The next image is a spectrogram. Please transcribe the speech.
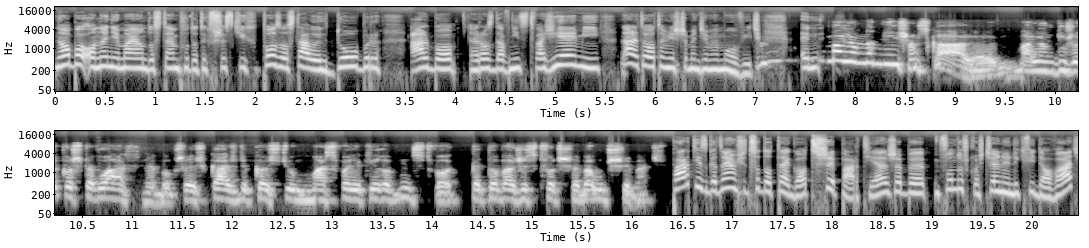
No bo one nie mają dostępu do tych wszystkich pozostałych dóbr albo rozdawnictwa ziemi, no ale to o tym jeszcze będziemy mówić. Mają na mniejszą skalę, mają duże koszty własne, bo przecież każdy kościół ma swoje kierownictwo. Te towarzystwo trzeba utrzymać. Partie zgadzają się co do tego, trzy partie, żeby fundusz kościelny likwidować.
